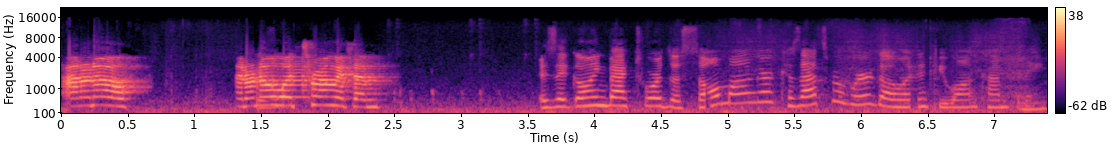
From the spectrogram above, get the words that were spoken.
I don't know. I don't know what's wrong with them. Is it going back toward the soulmonger? Because that's where we're going if you want company.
